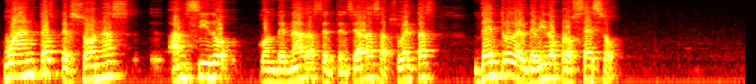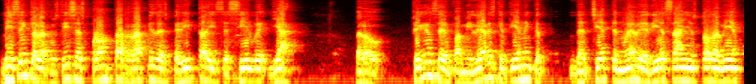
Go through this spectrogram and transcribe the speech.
¿Cuántas personas han sido condenadas, sentenciadas, absueltas dentro del debido proceso? Dicen que la justicia es pronta, rápida, expedita y se sirve ya. Pero fíjense en familiares que tienen que de 7, 9, 10 años todavía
